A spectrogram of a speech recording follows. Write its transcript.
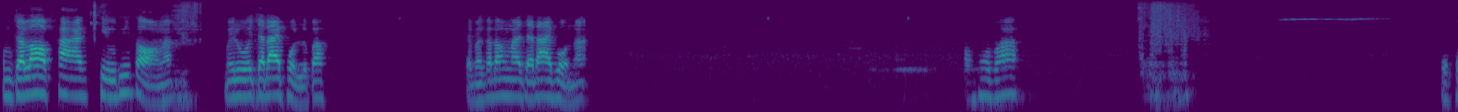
ผมจะรอบค่าคิวที่สองนะ ไม่รู้ว่าจะได้ผลหรือเปล่า แต่มันก็ต้องน่าจะได้ผลนะขอโทษว่า โอ้โห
